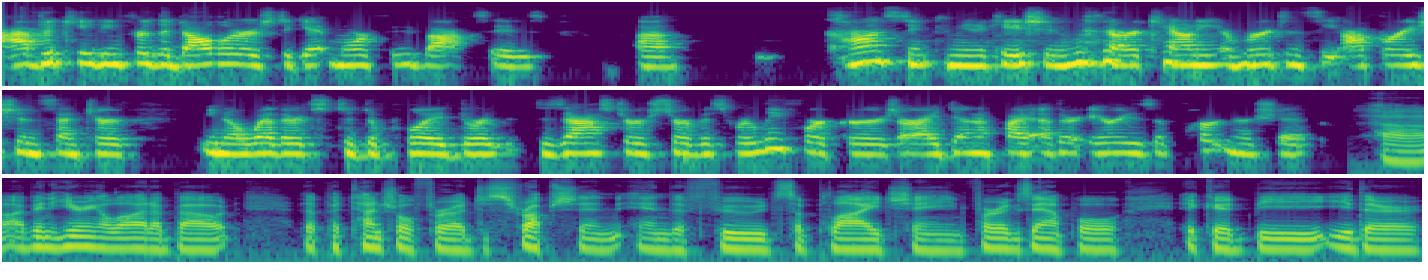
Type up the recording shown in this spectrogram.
advocating for the dollars to get more food boxes, uh, constant communication with our county emergency operations center you know whether it's to deploy disaster service relief workers or identify other areas of partnership uh, I've been hearing a lot about the potential for a disruption in the food supply chain. For example, it could be either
